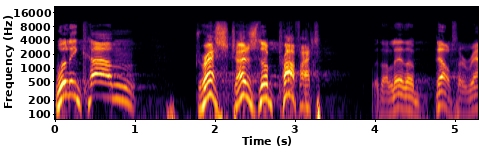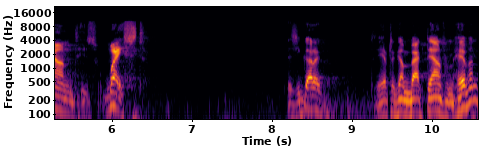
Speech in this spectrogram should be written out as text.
Will he come dressed as the prophet with a leather belt around his waist. Has he got to, does he have to come back down from heaven?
